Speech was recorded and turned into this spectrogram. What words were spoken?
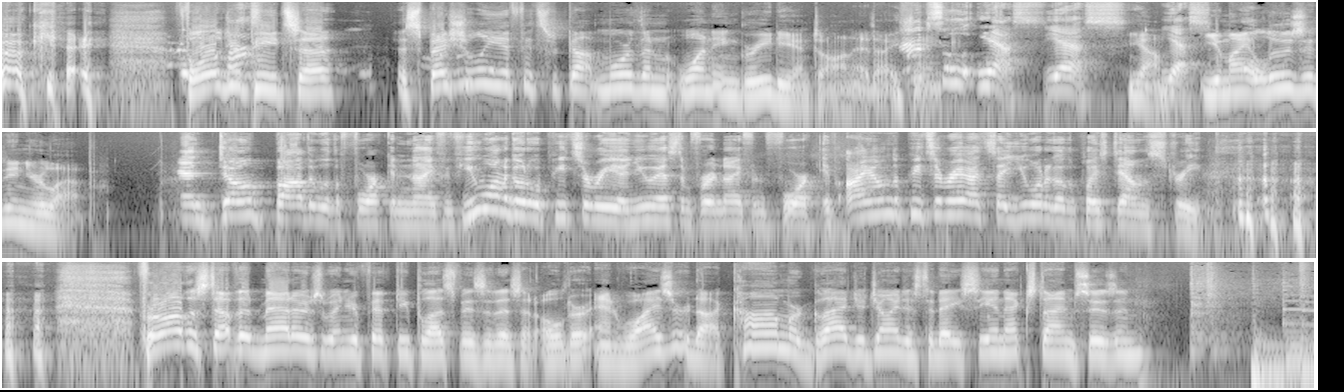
Okay, fold your pizza, especially if it's got more than one ingredient on it. I think. Absolutely. Yes. Yes. Yeah. Yes. You might lose it in your lap. And don't bother with a fork and knife. If you want to go to a pizzeria and you ask them for a knife and fork, if I own the pizzeria, I'd say you want to go to the place down the street. For all the stuff that matters when you're 50 plus, visit us at olderandwiser.com. We're glad you joined us today. See you next time, Susan. Thank you.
